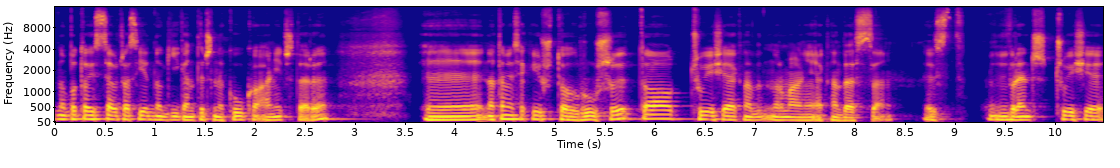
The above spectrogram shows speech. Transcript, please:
no bo to jest cały czas jedno gigantyczne kółko, a nie cztery. Yy, natomiast jak już to ruszy, to czuję się jak na, normalnie jak na desce. Jest wręcz czuję się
